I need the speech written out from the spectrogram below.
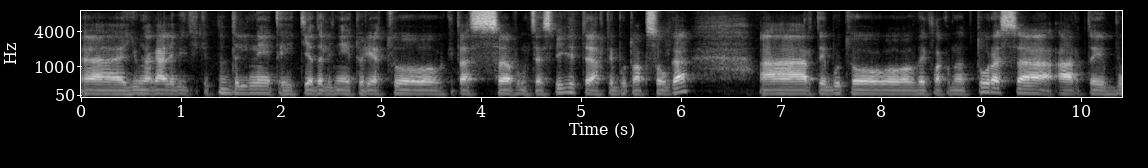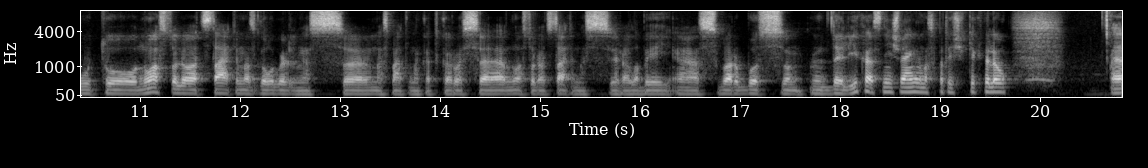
jų negali vykdyti kiti daliniai, tai tie daliniai turėtų kitas funkcijas vykdyti, ar tai būtų apsauga, ar tai būtų veikla komendatūrose, ar tai būtų nuostolio atstatymas galų galę, nes e, mes matome, kad karuose nuostolio atstatymas yra labai e, svarbus dalykas, neišvengiamas, apie tai šiek tiek vėliau. E,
